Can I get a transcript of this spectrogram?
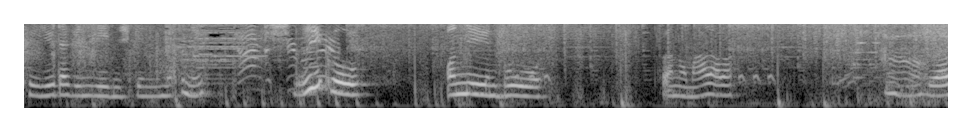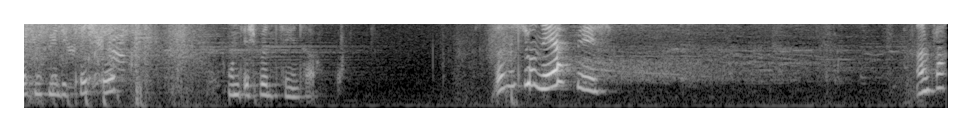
Okay, jeder gegen jeden. Ich noch nicht. Rico. Oh nee, Bo. Das war normal, aber. Mhm, ja, ich mir die Kiste. Und ich bin Zehnter. Ist so nervig. Einfach,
